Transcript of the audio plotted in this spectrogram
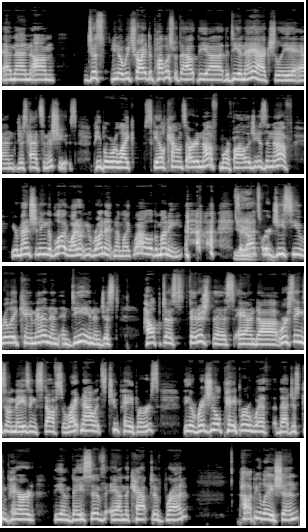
And then um, just, you know, we tried to publish without the, uh, the DNA actually and just had some issues. People were like, scale counts aren't enough, morphology is enough. You're mentioning the blood. Why don't you run it? And I'm like, well, the money. so yeah. that's where GCU really came in and, and Dean and just helped us finish this. And uh, we're seeing some amazing stuff. So right now it's two papers. The original paper with that just compared the invasive and the captive bred population.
